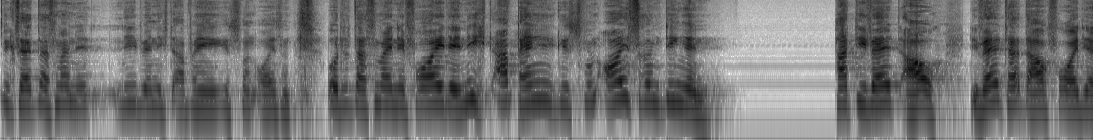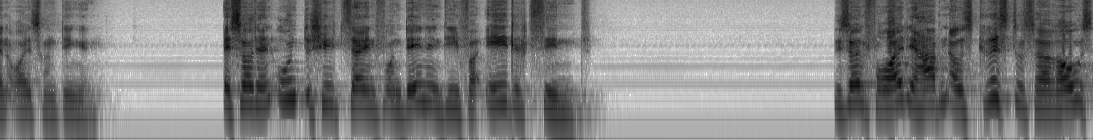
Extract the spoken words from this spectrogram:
Wie gesagt, dass meine Liebe nicht abhängig ist von Äußeren oder dass meine Freude nicht abhängig ist von äußeren Dingen. Hat die Welt auch. Die Welt hat auch Freude an äußeren Dingen. Es soll ein Unterschied sein von denen, die veredelt sind wir sollen Freude haben aus Christus heraus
